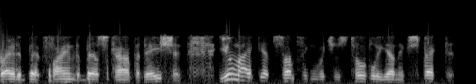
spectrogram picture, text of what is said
try to find the best combination, you might get something which is totally unexpected.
